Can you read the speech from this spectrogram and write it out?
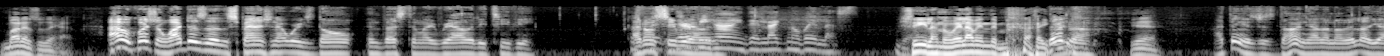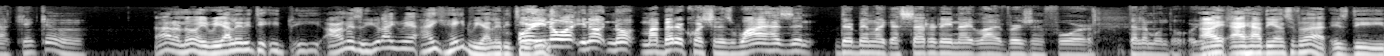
What else do they have? I have a question. Why does uh, the Spanish networks don't invest in like reality TV? I don't see reality. They're reality. behind, they like novelas. Sí, las novelas venden más. I guess. ¿Verdad? Yeah. I think it's just done. Ya la novela, ya. ¿Quién, quién? I don't know. In reality, t- it- it- honestly, you like? Rea- I hate reality TV. Or you know what? You know, no. My better question is why hasn't there been like a Saturday Night Live version for Telemundo? Or I I have the answer for that. Is the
